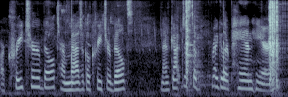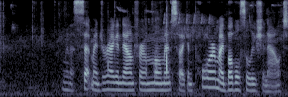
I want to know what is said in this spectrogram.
our creature built, our magical creature built. And I've got just a regular pan here I'm gonna set my dragon down for a moment so I can pour my bubble solution out.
